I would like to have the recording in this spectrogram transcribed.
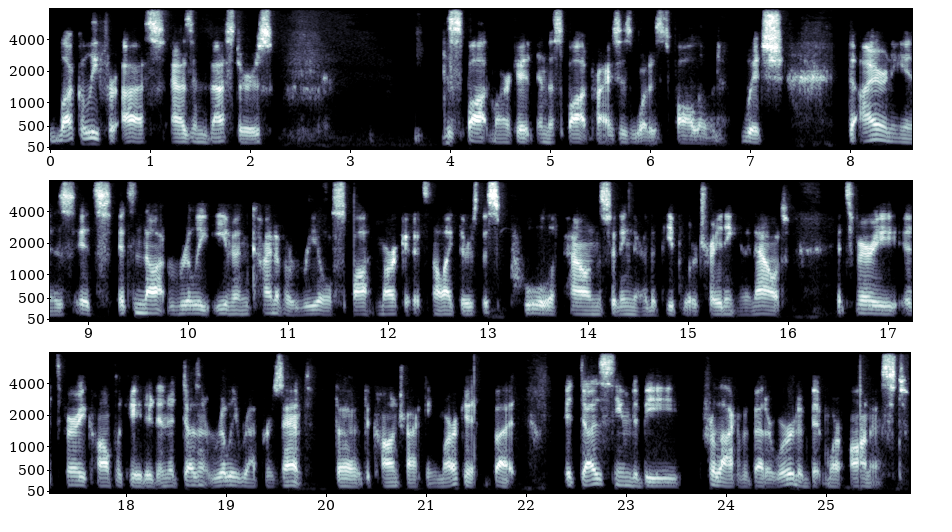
luckily for us as investors, the spot market and the spot price is what is followed, which the irony is it's it's not really even kind of a real spot market. It's not like there's this pool of pounds sitting there that people are trading in and out. It's very it's very complicated and it doesn't really represent the the contracting market, but it does seem to be, for lack of a better word, a bit more honest.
